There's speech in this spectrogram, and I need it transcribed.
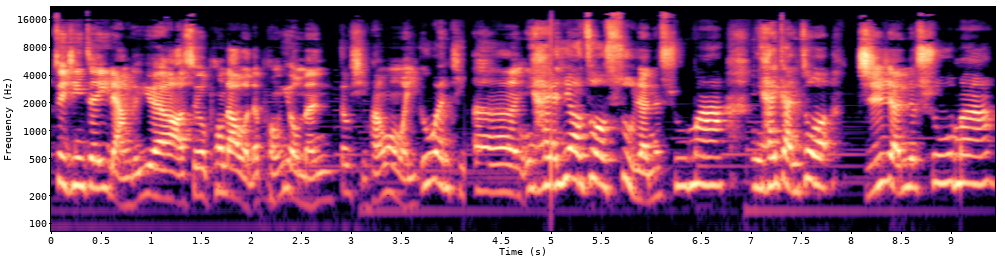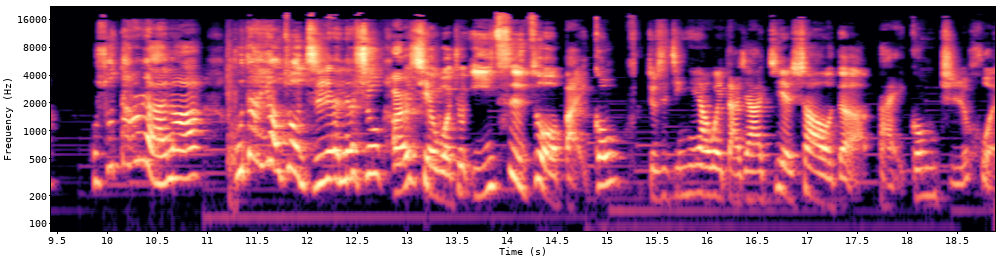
最近这一两个月啊，所有碰到我的朋友们都喜欢问我一个问题：呃，你还要做素人的书吗？你还敢做直人的书吗？我说当然啦，不但要做职人的书，而且我就一次做百工，就是今天要为大家介绍的《百工职魂》。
